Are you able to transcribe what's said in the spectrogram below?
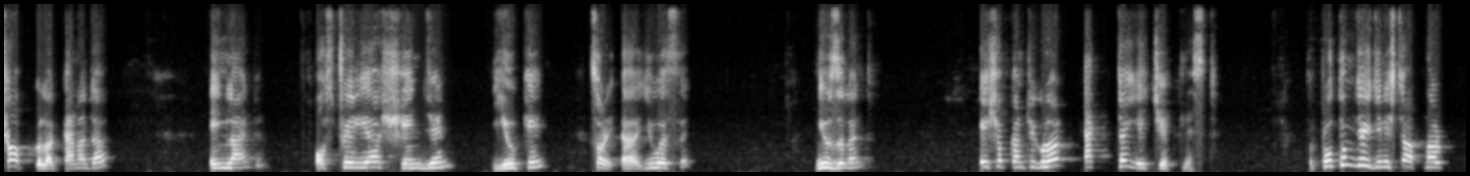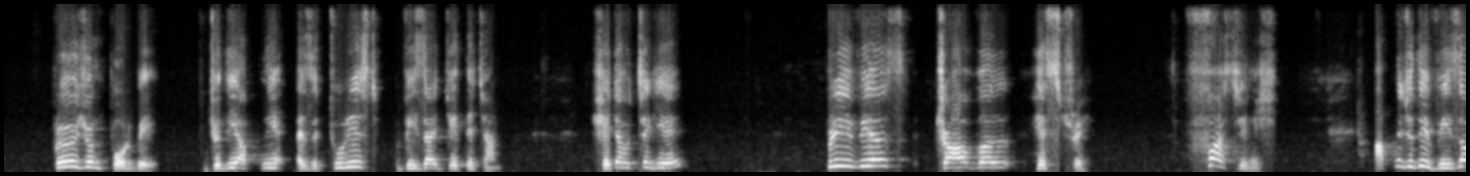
সবগুলো Canada England Australia Schengen UK sorry USA New Zealand এইসব কান্ট্রিগুলোর একটাই এই চেক লিস্ট তো প্রথম যেই জিনিসটা আপনার প্রয়োজন পড়বে, যদি আপনি অ্যাজ এ ট্যুরিস্ট ভিসায় যেতে চান, সেটা হচ্ছে গিয়ে প্রিভিয়াস ট্রাভেল হিস্ট্রি ফার্স্ট জিনিস, আপনি যদি ভিসা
